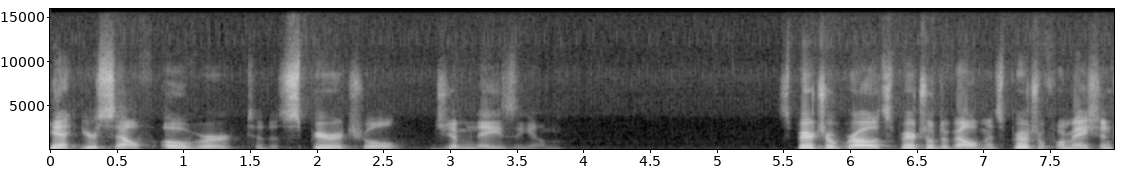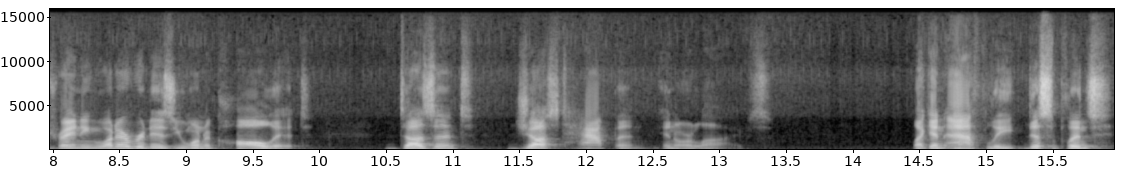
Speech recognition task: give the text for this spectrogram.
get yourself over to the spiritual gymnasium spiritual growth, spiritual development, spiritual formation, training, whatever it is you want to call it, doesn't just happen in our lives. Like an athlete disciplines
